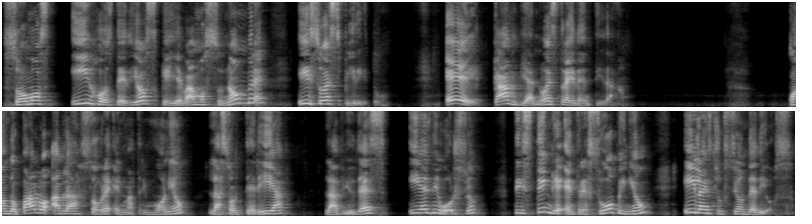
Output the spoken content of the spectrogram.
Somos hijos de Dios que llevamos su nombre y su espíritu. Él cambia nuestra identidad. Cuando Pablo habla sobre el matrimonio, la soltería, la viudez y el divorcio, distingue entre su opinión y la instrucción de Dios.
